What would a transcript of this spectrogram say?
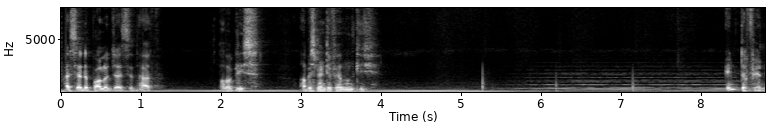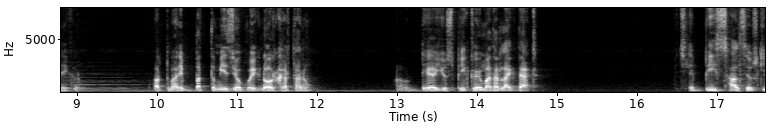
I said apologize, Siddharth. पापा प्लीज़ आप इसमें इंटरफेयर मत कीजिए। इंटरफेयर नहीं करूँ। और तुम्हारी बदतमीजियों को इग्नोर करता रहूँ। How dare you speak to a mother like that पिछले 20 साल से उसकी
